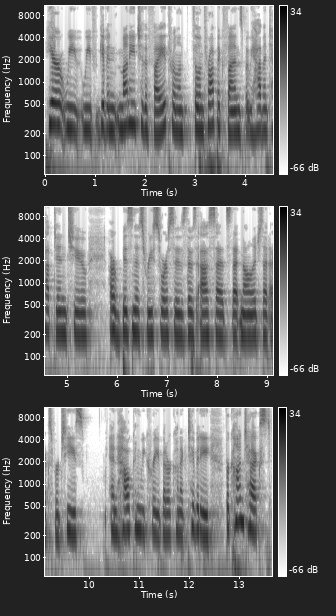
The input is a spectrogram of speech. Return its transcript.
here we, we've given money to the fight through philanthropic funds but we haven't tapped into our business resources those assets that knowledge that expertise and how can we create better connectivity? For context,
